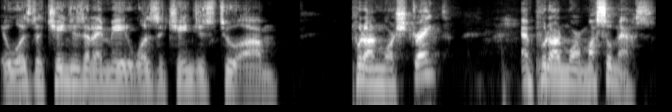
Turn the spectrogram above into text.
it was the changes that I made was the changes to um put on more strength and put on more muscle mass.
